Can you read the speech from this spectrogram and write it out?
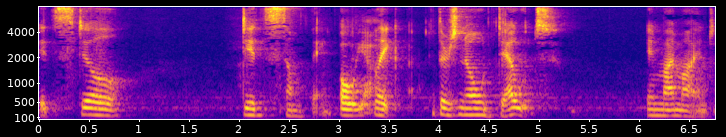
it still did something Oh yeah, like there's no doubt in my mind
